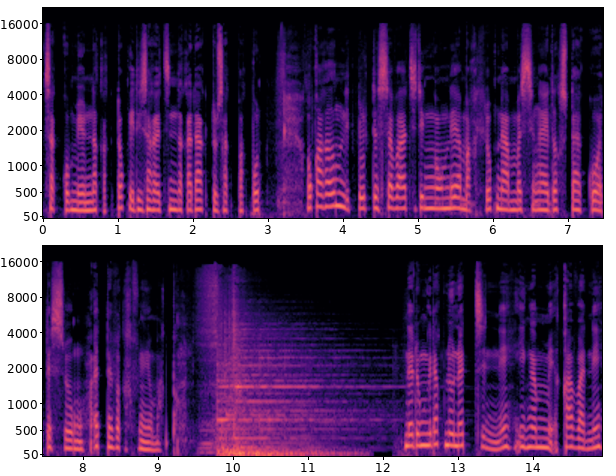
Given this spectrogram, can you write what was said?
саққуммиуннеқартоқ илисаратиннеқалаарту сарпарпут оқареерниттут тассаваатилингорниа марлук нааммассингаалерс тааккуа тассуугу аттавеқарфигиумарпа налунгилақ нунатсинни ингамми қавани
